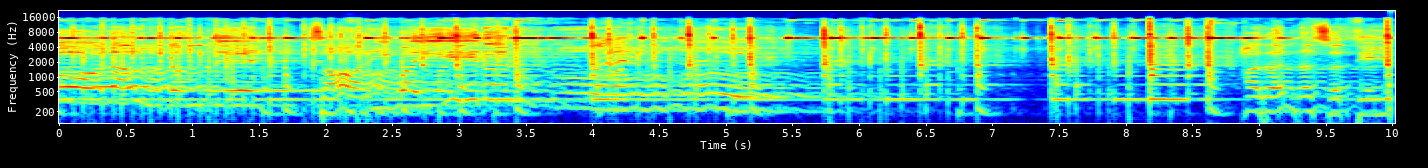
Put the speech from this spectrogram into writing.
ತೋರದಂತೆ ಸಾರಿ ವೈದರು ಹರನ ಸತಿಯ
